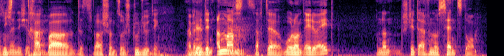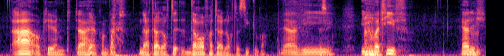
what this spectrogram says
so nenne ich Nicht es. tragbar, das war schon so ein Studio-Ding. Aber Okay. wenn du den anmachst, sagt der Roland 808 und dann steht da einfach nur Sandstorm. Mal. Ah, okay, und daher Ja. kommt das. Und da hat er halt auch, darauf hat er halt auch das Lied gemacht. Ja, wie Deswegen. innovativ. Herrlich.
